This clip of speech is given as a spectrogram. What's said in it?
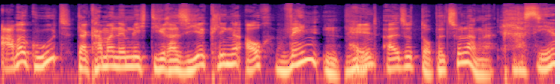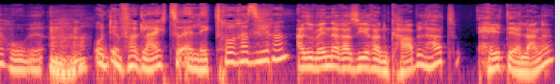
aber gut. Da kann man nämlich die Rasierklinge auch wenden. Mhm. Hält also doppelt so lange. Rasierhobel. Aha. Und im Vergleich zu Elektrorasierern? Also wenn der Rasierer ein Kabel hat, hält der lange.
